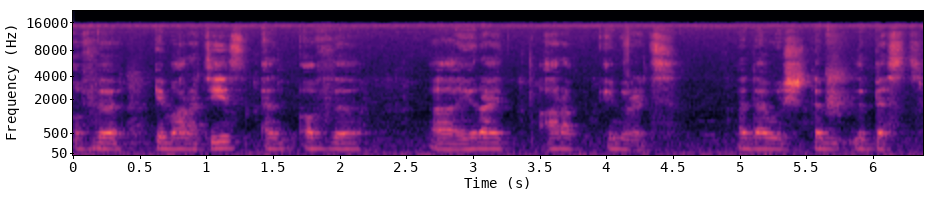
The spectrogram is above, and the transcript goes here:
of the Emiratis and of the uh, United Arab Emirates, and I wish them the best.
